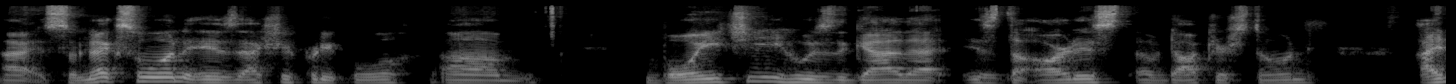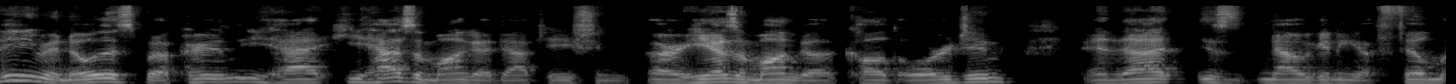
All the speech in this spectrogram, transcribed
right, so next one is actually pretty cool. Um, Boichi, who is the guy that is the artist of Doctor Stone, I didn't even know this, but apparently he had he has a manga adaptation or he has a manga called Origin, and that is now getting a film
